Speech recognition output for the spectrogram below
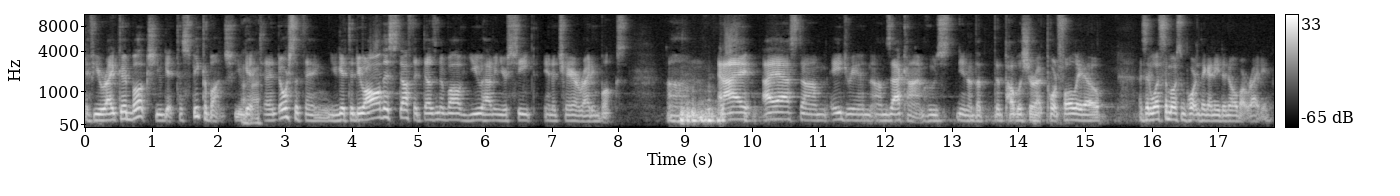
if you write good books, you get to speak a bunch. You uh-huh. get to endorse a thing. You get to do all this stuff that doesn't involve you having your seat in a chair writing books. Um, and I I asked um, Adrian um, Zackheim, who's you know the the publisher at Portfolio. I said, "What's the most important thing I need to know about writing?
